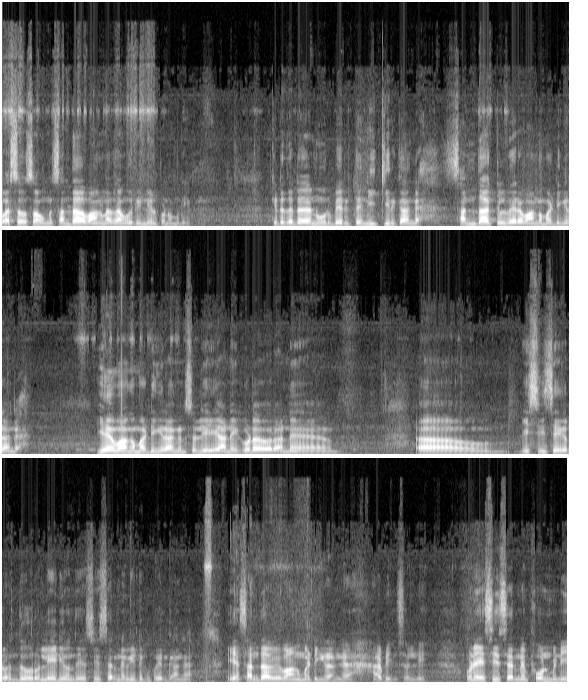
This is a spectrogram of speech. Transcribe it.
வருஷ வருஷம் அவங்க சந்தா வாங்கினா தான் அவங்க ரினியூவல் பண்ண முடியும். கிட்டத்தட்ட நூறு பேர்கிட்ட நீக்கியிருக்காங்க. சந்தாக்கள் வேற வாங்க மாட்டேங்கிறாங்க. ஏன் வாங்க மாட்டேங்கிறாங்கன்னு சொல்லி அன்னைக்கு கூட ஒரு அண்ணன் எஸ்வி சேகர் வந்து ஒரு லேடி வந்து எஸ்வி சரணை வீட்டுக்கு போயிருக்காங்க. என் சந்தாவே வாங்க மாட்டேங்கிறாங்க அப்படின்னு சொல்லி. உடனே எஸ்வி சரணை ஃபோன் பண்ணி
